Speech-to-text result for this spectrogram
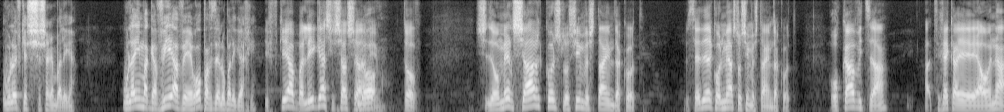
הוא לא הבקיע שישה שערים בליגה. אולי עם הגביע ואירופה וזה לא בליגה, אחי. הבקיע בליגה שישה שערים. טוב. ש- זה אומר שער כל 32 דקות. בסדר? כל 132 דקות. רוקאביצה שיחק אה, העונה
